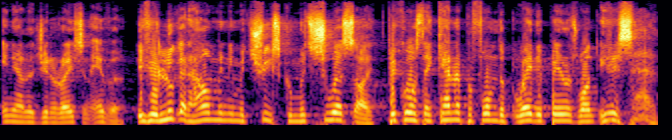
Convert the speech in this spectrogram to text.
any other generation ever. If you look at how many matrics commit suicide because they cannot perform the way their parents want, it is sad.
